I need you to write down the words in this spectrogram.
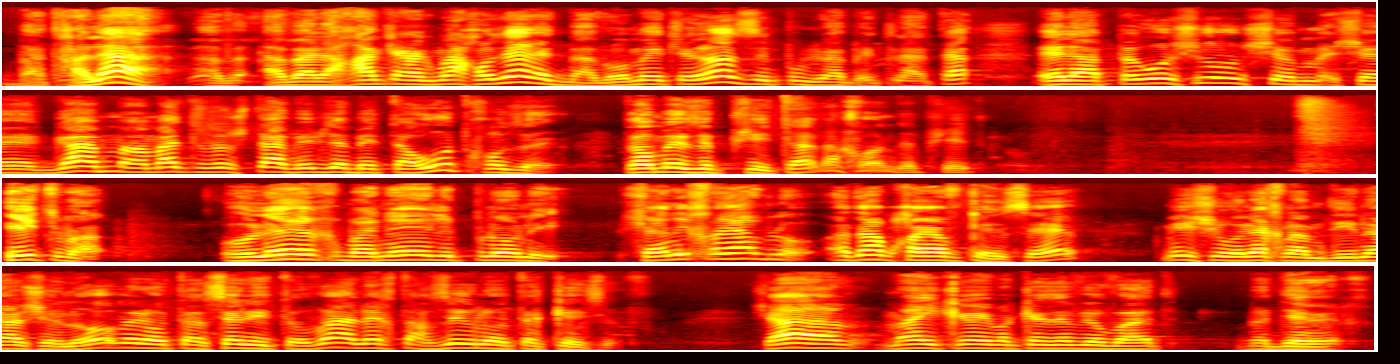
בהתחלה, אבל, אחר כך הגמרא חוזרת בה ואומרת שלא הסיפור של הפתלתא, אלא הפירוש הוא שגם מעמד שלושתם, אם זה בטעות, חוזר. אתה אומר זה פשיטה? נכון, זה פשיטה. איתמר, הולך בנה לפלוני, שאני חייב לו. אדם חייב כסף, מישהו הולך למדינה שלו, אומר לו, תעשה לי טובה, לך תחזיר לו את הכסף. עכשיו, מה יקרה אם הכסף יאבד בדרך?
